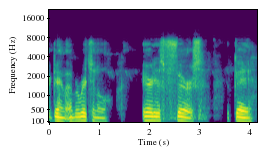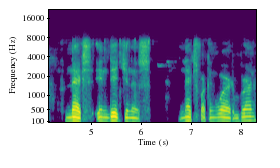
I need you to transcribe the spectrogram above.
again, Aboriginal, earliest first. Okay, next, indigenous, next fucking word, born,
